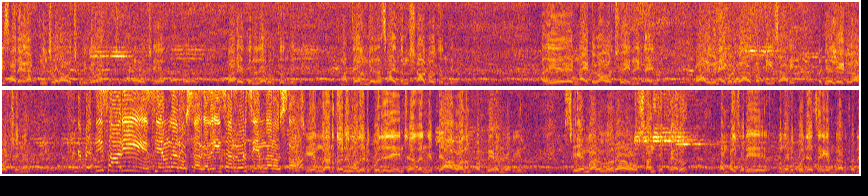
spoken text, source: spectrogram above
ఈసారి అటు నుంచే రావచ్చు విజయవాడ నుంచి. అట్లా వచ్చి దాంతో భారీ ఎత్తున జరుగుతుంది. మధ్యాహ్నం లేదా సాయంత్రం స్టార్ట్ అవుతుంది. అది నైట్ కావచ్చు ఎనీ టైం భారీ వినాయకుడు కాబట్టి ఈసారి కొద్దిగా లేట్ కావచ్చు అని. అంటే ప్రతిసారి సీఎం గారు వస్తారు కదా ఈసారి కూడా సీఎం గారు వస్తారా? సీఎం గారితోనే మొదటి పూజ చేయించాలని చెప్పి ఆహ్వానం పంపించడం జరిగింది. సీఎం గారు కూడా వస్తా అని చెప్పారు. కంపల్సరీ మొదటి పూజ సీఎం గారితోనే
